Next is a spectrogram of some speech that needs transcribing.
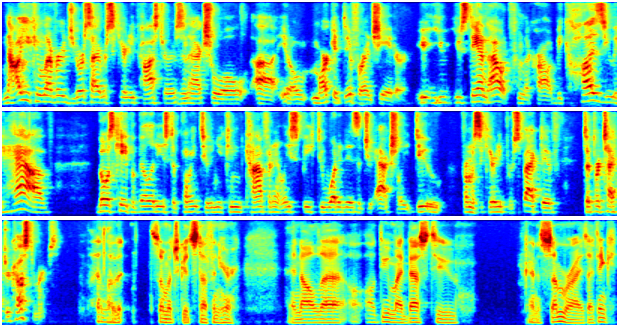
now you can leverage your cybersecurity posture as an actual, uh, you know, market differentiator. You, you you stand out from the crowd because you have those capabilities to point to, and you can confidently speak to what it is that you actually do from a security perspective to protect your customers. I love it. So much good stuff in here, and I'll uh, I'll, do my best to kind of summarize. I think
